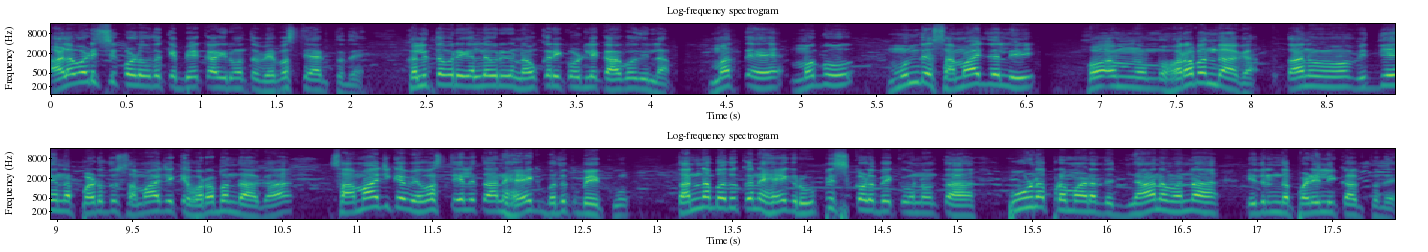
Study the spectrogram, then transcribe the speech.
ಅಳವಡಿಸಿಕೊಳ್ಳುವುದಕ್ಕೆ ಬೇಕಾಗಿರುವಂಥ ವ್ಯವಸ್ಥೆ ಆಗ್ತದೆ. ಕಲಿತವರಿಗೆ ಎಲ್ಲರಿಗೂ ನೌಕರಿ ಕೊಡಲಿಕ್ಕೆ ಆಗೋದಿಲ್ಲ. ಮತ್ತು ಮಗು ಮುಂದೆ ಸಮಾಜದಲ್ಲಿ ಹೊರಬಂದಾಗ, ತಾನು ವಿದ್ಯೆಯನ್ನು ಪಡೆದು ಸಮಾಜಕ್ಕೆ ಹೊರಬಂದಾಗ, ಸಾಮಾಜಿಕ ವ್ಯವಸ್ಥೆಯಲ್ಲಿ ತಾನು ಹೇಗೆ ಬದುಕಬೇಕು, ತನ್ನ ಬದುಕನ್ನು ಹೇಗೆ ರೂಪಿಸಿಕೊಳ್ಬೇಕು ಅನ್ನುವಂಥ ಪೂರ್ಣ ಪ್ರಮಾಣದ ಜ್ಞಾನವನ್ನು ಇದರಿಂದ ಪಡೀಲಿಕ್ಕಾಗ್ತದೆ.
